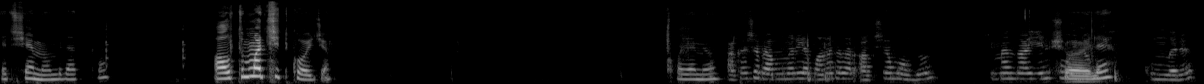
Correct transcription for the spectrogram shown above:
Yetişemiyorum bir dakika. Altıma çit koyacağım. Koyamıyorum. Arkadaşlar ben bunları yapana kadar akşam oldu. Şimdi ben daha yeni koydum Şöyle kumları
